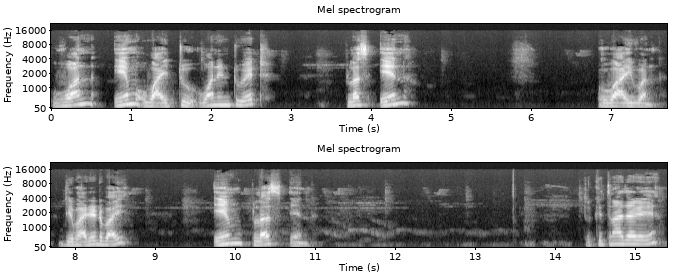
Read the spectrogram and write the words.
one M Y two one into eight plus N Y one divided by M plus N तो कितना आ जाएगा ये?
